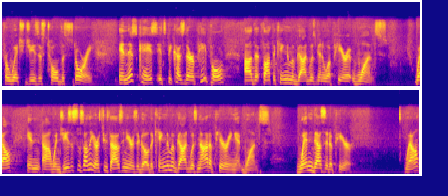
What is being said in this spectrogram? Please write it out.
for which Jesus told the story. In this case, it's because there are people uh, that thought the kingdom of God was going to appear at once. Well, in, uh, when Jesus was on the earth 2,000 years ago, the kingdom of God was not appearing at once. When does it appear? Well,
